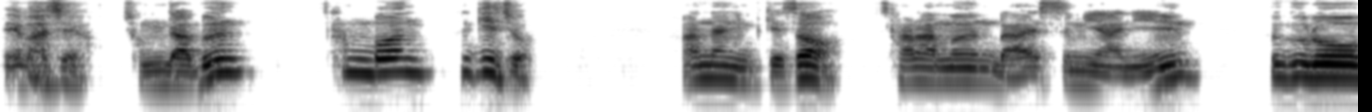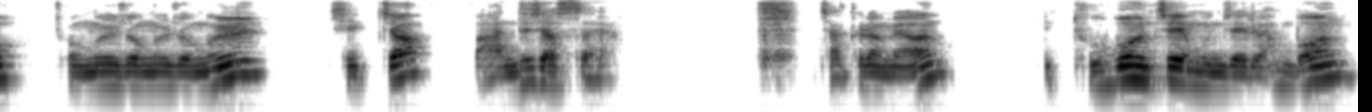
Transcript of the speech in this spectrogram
네, 맞아요. 정답은 3번 흙이죠. 하나님께서 사람은 말씀이 아닌 흙으로 조물조물조물 직접 만드셨어요. 자, 그러면 이두 번째 문제를 한번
